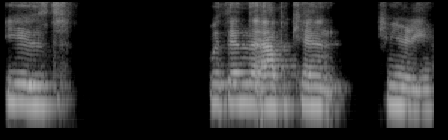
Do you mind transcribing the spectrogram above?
used within the applicant community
